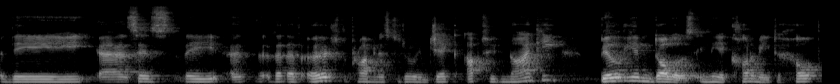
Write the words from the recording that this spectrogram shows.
the uh, says the uh, that they've urged the prime minister to inject up to 90 billion dollars in the economy to help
